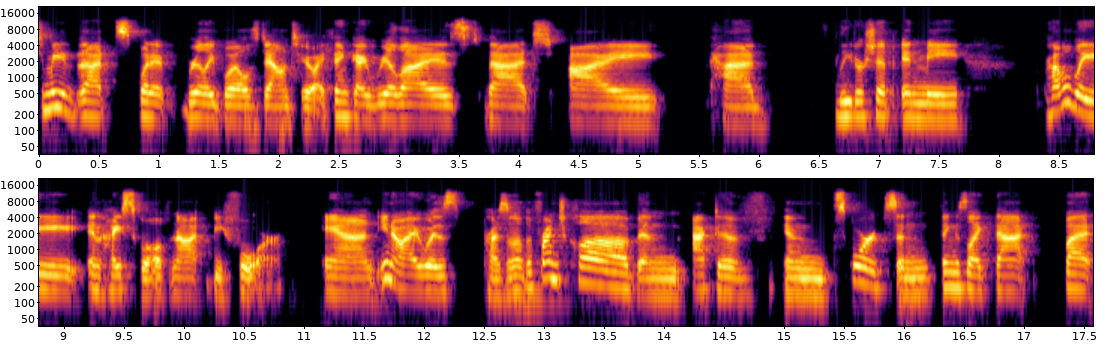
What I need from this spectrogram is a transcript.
to me, that's what it really boils down to. I think I realized that I had leadership in me probably in high school, if not before. And, you know, I was president of the French club and active in sports and things like that. But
